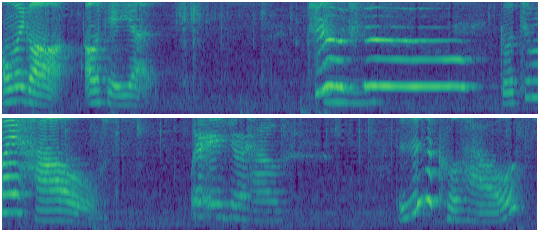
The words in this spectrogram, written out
Oh my god. Okay, yeah. Choo Mm. choo. Go to my house. Where is your house? This is a cool house.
